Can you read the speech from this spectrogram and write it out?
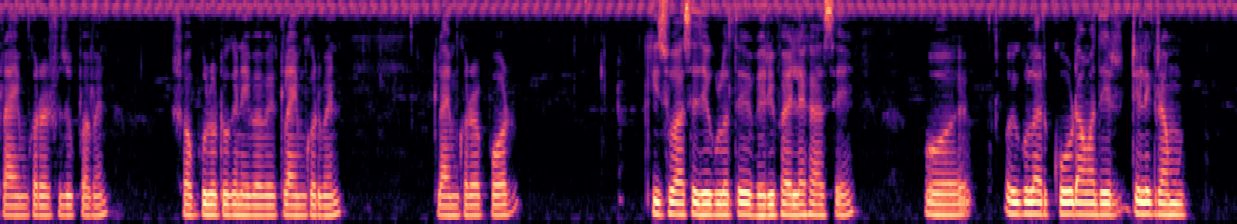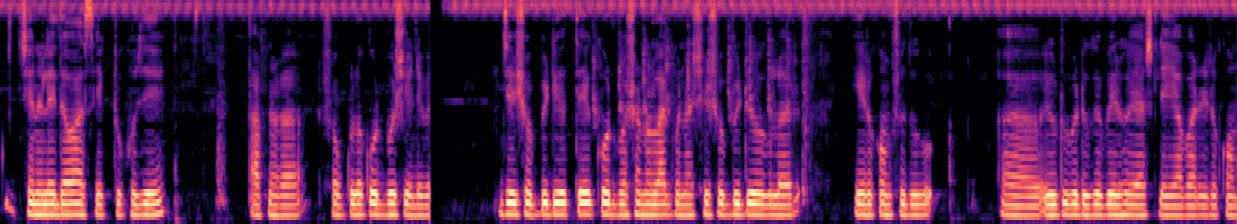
ক্লাইম করার সুযোগ পাবেন। সবগুলো টোকেন এইভাবে ক্লাইম করবেন। ক্লাইম করার পর কিছু আছে যেগুলোতে ভেরিফাই লেখা আছে। ও ওইগুলার কোড আমাদের টেলিগ্রাম চ্যানেলে দেওয়া আছে একটু খুঁজে। আপনারা সবগুলো কোড বসিয়ে নেবেন। যেসব ভিডিওতে কোড বসানো লাগবে না, সেসব ভিডিওগুলোর এরকম শুধু ইউটিউবে ঢুকে বের হয়ে আসলেই আবার এরকম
